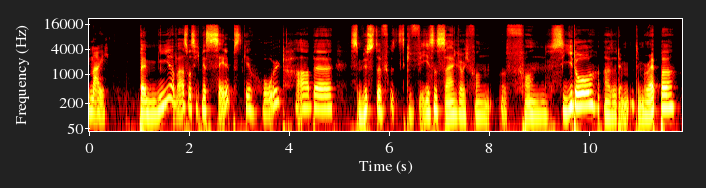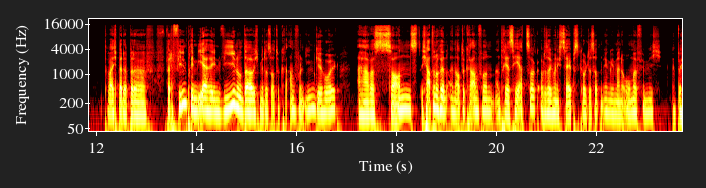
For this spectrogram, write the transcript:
Mag ich. Bei mir war es, was ich mir selbst geholt habe. Es müsste gewesen sein, glaube ich, von, von Sido, also dem, dem Rapper. Da war ich bei der, bei der, bei der Filmpremiere in Wien und da habe ich mir das Autogramm von ihm geholt. Aber sonst, ich hatte noch ein, ein Autogramm von Andreas Herzog, aber das habe ich mir nicht selbst geholt, das hat irgendwie meine Oma für mich bei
